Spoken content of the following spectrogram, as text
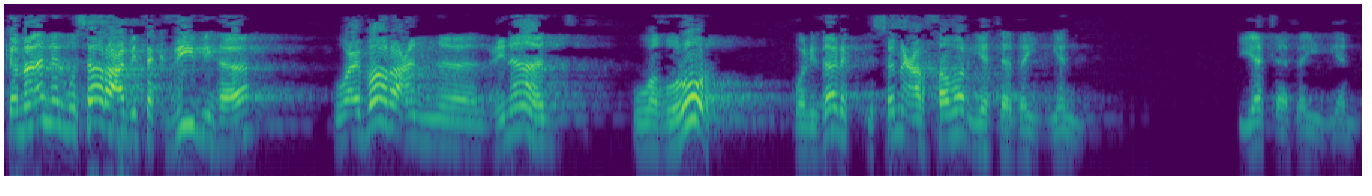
كما أن المسارعة بتكذيبها هو عبارة عن عناد وغرور. ولذلك سمع الخبر يتبين. يتبين.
